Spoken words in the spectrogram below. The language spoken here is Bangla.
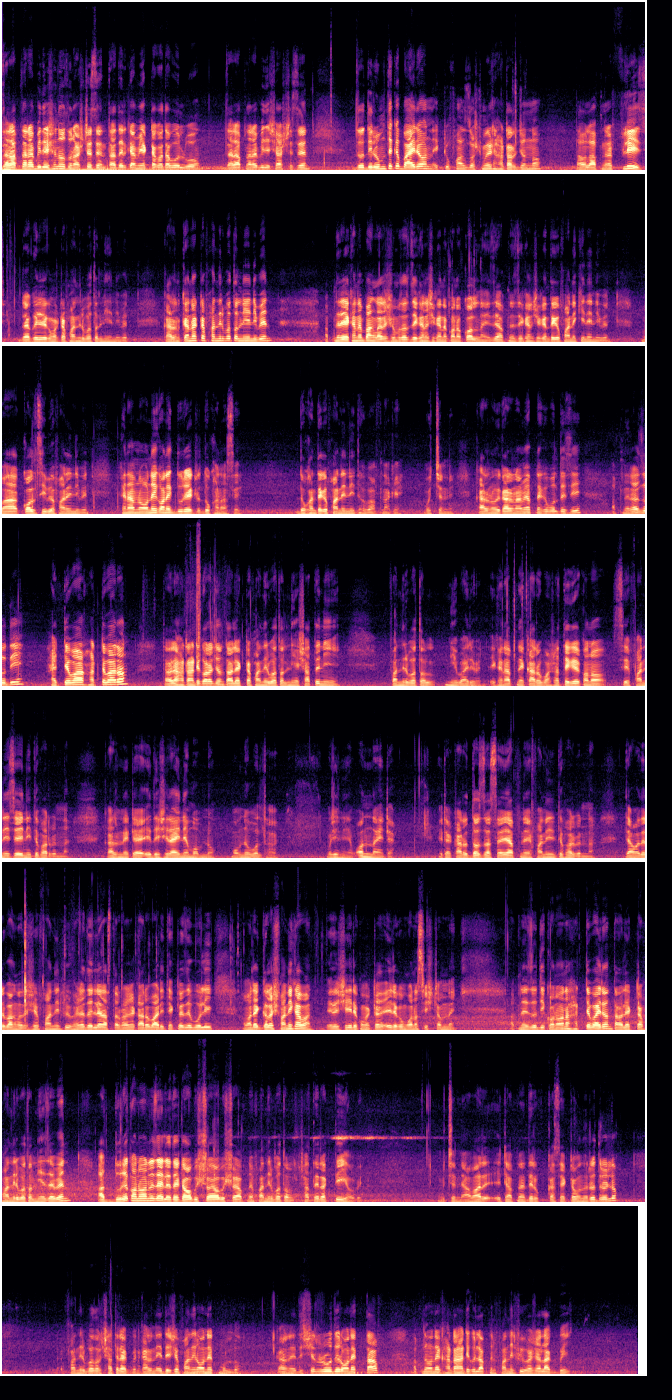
যারা আপনারা বিদেশে নতুন আসতেছেন, তাদেরকে আমি একটা কথা বলব। যারা আপনারা বিদেশে আসতেছেন, যদি রুম থেকে বাইরে হন, একটু পাঁচ দশ মিনিট হাঁটার জন্য, তাহলে আপনারা প্লিজ দয়া করে এরকম একটা পানির বোতল নিয়ে নেবেন। কারণ কেন একটা পানির বোতল নিয়ে নেবেন? আপনারা এখানে বাংলাদেশের মতো যেখানে সেখানে কোনো কল নাই যে আপনি যেখানে সেখান থেকে পানি কিনে নেবেন বা কল সিবে পানি নেবেন। এখানে আপনার অনেক অনেক দূরে একটা দোকান আছে। দোকান থেকে পানি নিতে হবে আপনাকে, বুঝছেন না? কারণ ওই কারণে আমি আপনাকে বলতেছি, আপনারা যদি হাঁটতে হাঁটতে পারেন তাহলে হাঁটাহাঁটি করার জন্য তাহলে একটা পানির বোতল নিয়ে সাথে নিয়ে পানির বোতল নিয়ে বাইরেবেন এখানে আপনি কারও বাসা থেকে কোনো সে পানি চেয়ে নিতে পারবেন না, কারণ এটা এদেশের আইনে মমন মমন বলতে হয়, বুঝিনি? অন্যায় এটা। এটা কারোর দরজা চাই আপনি পানি নিতে পারবেন না। যে আমাদের বাংলাদেশে পানির পিভাড়া ধরলে রাস্তার পাশে কারও বাড়ি থাকলে যে বলি, আমার এক গ্লাস পানি খাবান। এদেশে এরকম একটা, এরকম কোনো সিস্টেম নাই। আপনি যদি কোনো না হাঁটতে পারেন তাহলে একটা পানির বোতল নিয়ে যাবেন। আর দূরে কোনো মানে যাইলে তো এটা অবশ্যই অবশ্যই আপনি পানির বোতল সাথে রাখতেই হবে। বুঝছেন? আমার এটা আপনাদের কাছে একটা অনুরোধ রইল, পানির বোতল সাথে রাখবেন, কারণ এদেশে পানির অনেক মূল্য। কারণ এদেশের রোদের অনেক তাপ, আপনি অনেক হাঁটাহাঁটি করলে আপনার পানির পিপাসা লাগবেই।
